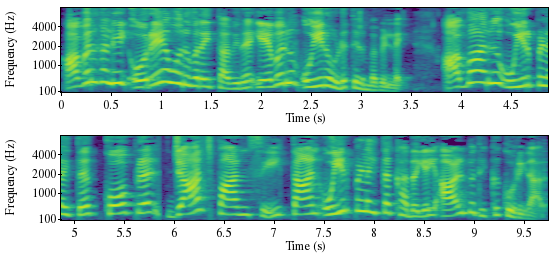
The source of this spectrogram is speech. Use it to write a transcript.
அவர்களில் ஒரே ஒருவரை தவிர எவரும் உயிரோடு திரும்பவில்லை. அவ்வாறு உயிர் பிழைத்த கோப்ரல் ஜார்ஜ் பார்ன்சி தான் உயிர் பிழைத்த கதையை ஆல்பதிக்கு கூறினார்.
